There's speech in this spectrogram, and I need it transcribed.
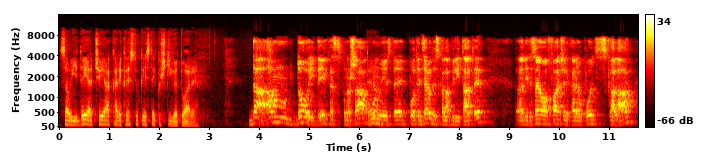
sau ideea aceea care crezi tu că este câștigătoare. Da, am două idei, ca să spun așa. Unul este potențialul de scalabilitate, adică să ai o afacere care o poți scala.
